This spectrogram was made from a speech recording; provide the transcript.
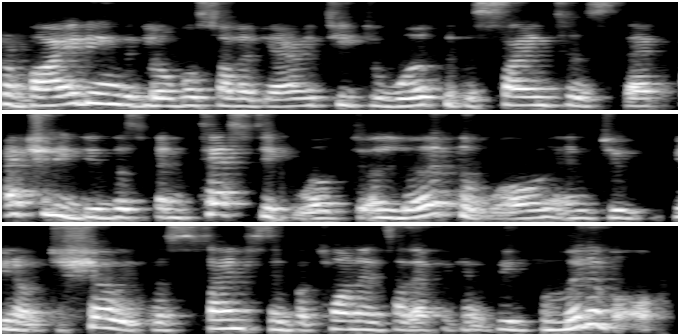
providing the global solidarity to work with the scientists that actually did this fantastic work to alert the world and to, you know, to show it. The scientists in Botswana and South Africa have been formidable.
